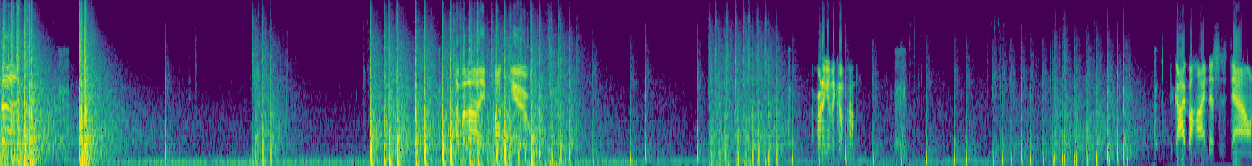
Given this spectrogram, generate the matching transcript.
Bad. I'm alive. Fuck you. I'm running in the compound. The guy behind us is down.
